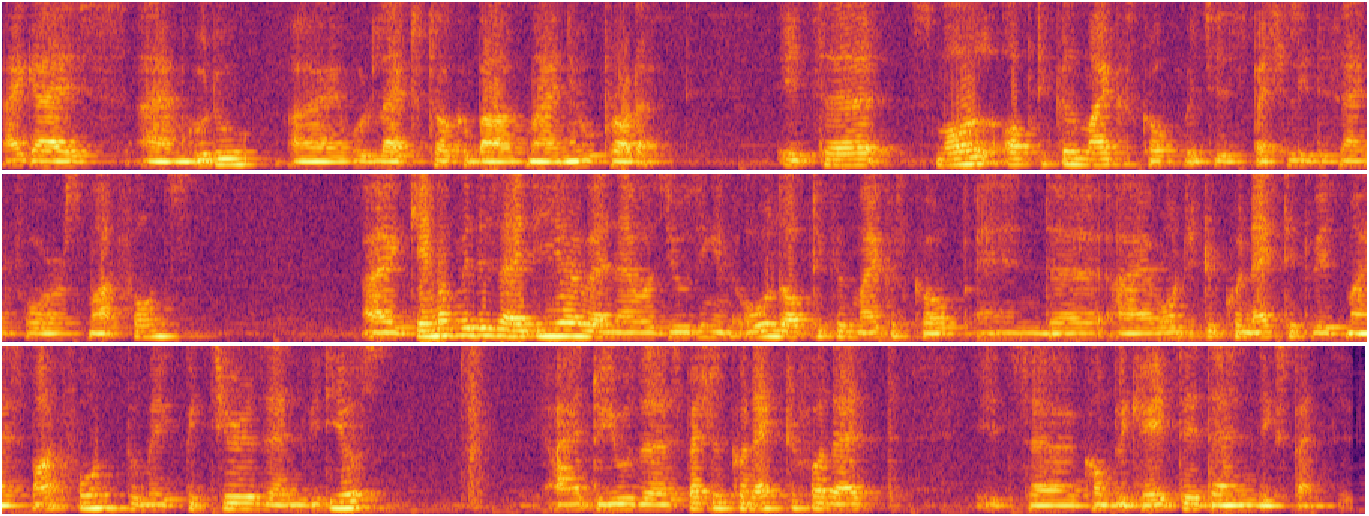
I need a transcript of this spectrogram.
Hi guys, I am Gudu. I would like to talk about my new product. It's a small optical microscope which is specially designed for smartphones. I came up with this idea when I was using an old optical microscope and uh, I wanted to connect it with my smartphone to make pictures and videos. I had to use a special connector for that. It's uh, complicated and expensive.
